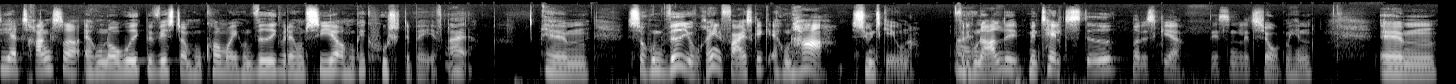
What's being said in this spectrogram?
de her trancer er hun overhovedet ikke bevidst om, hun kommer i. Hun ved ikke, hvad det er, hun siger, og hun kan ikke huske det bagefter. Nej. Øhm, så hun ved jo rent faktisk ikke, at hun har synske evner. Fordi Nej. hun er aldrig mentalt til stede, når det sker. Det er sådan lidt sjovt med hende. Øhm,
